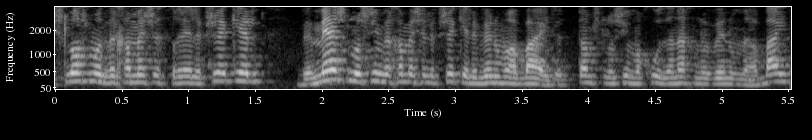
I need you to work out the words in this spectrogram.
315 אה, אלף שקל ו-135 אלף שקל הבאנו מהבית, את אותם 30% אנחנו הבאנו מהבית,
